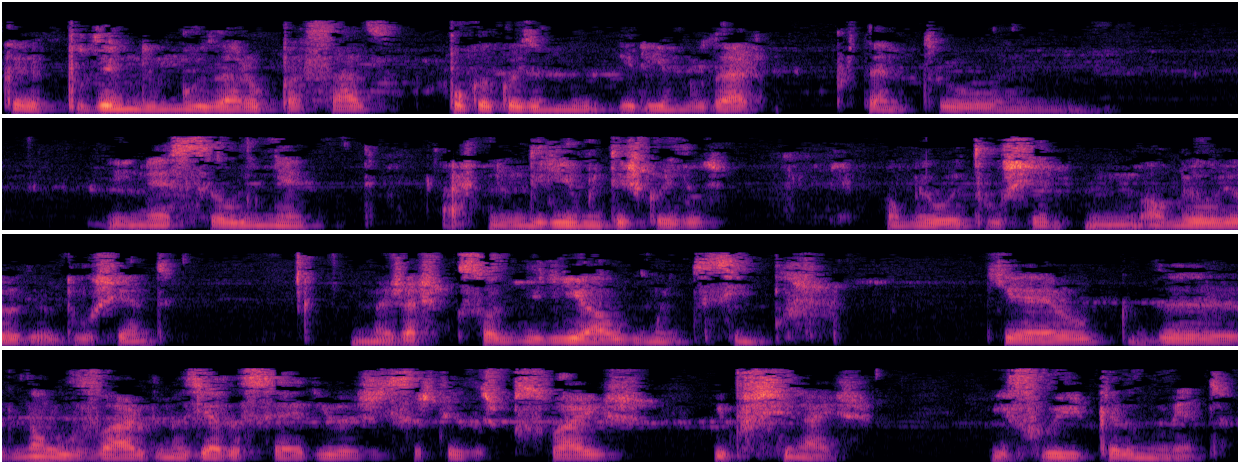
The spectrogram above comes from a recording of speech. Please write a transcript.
que podendo mudar o passado, pouca coisa iria mudar. Portanto, e nessa linha acho que não diria muitas coisas ao meu adolescente, ao meu eu adolescente, mas acho que só diria algo muito simples, que é o de não levar demasiado a sério as certezas pessoais e profissionais e fluir cada momento.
